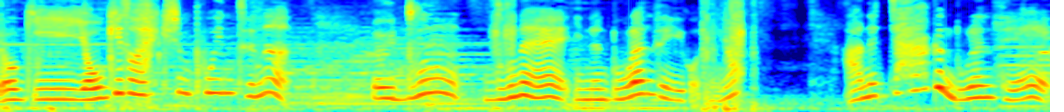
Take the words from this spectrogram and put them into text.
여기 여기서 핵심 포인트는 여기 눈 눈에 있는 노란색이거든요. 안에 작은 노란색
